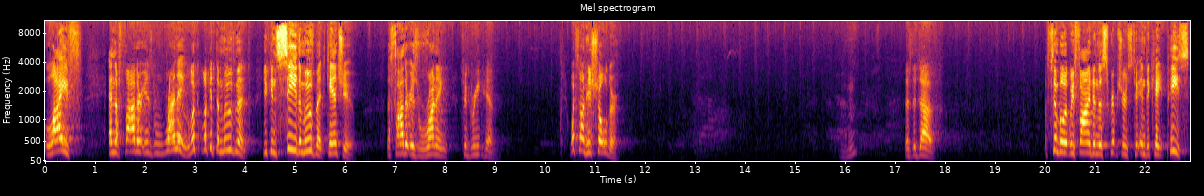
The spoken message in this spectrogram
life. And the father is running. Look, look at the movement. You can see the movement, can't you? The father is running to greet him. What's on his shoulder? Mm-hmm. There's the dove. A symbol that we find in the scriptures to indicate peace,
